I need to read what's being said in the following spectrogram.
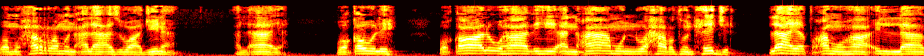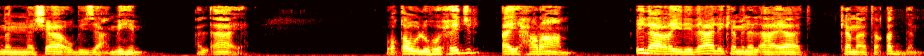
ومحرم على أزواجنا الآية وقوله وقالوا هذه أنعام وحرث حجر لا يطعمها إلا من نشاء بزعمهم. الآية. وقوله حجر أي حرام. إلى غير ذلك من الآيات كما تقدم.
